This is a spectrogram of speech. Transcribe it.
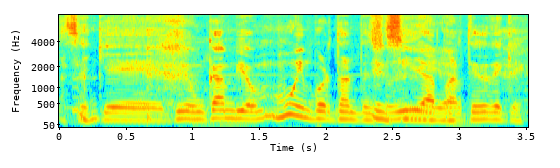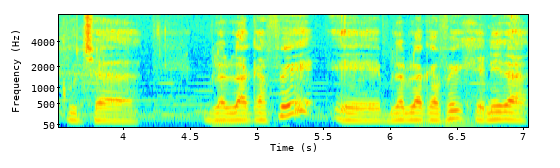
Así que tiene un cambio muy importante en, en su, vida, vida, a partir de que escucha Bla Bla Café. Eh, Bla Bla Café genera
